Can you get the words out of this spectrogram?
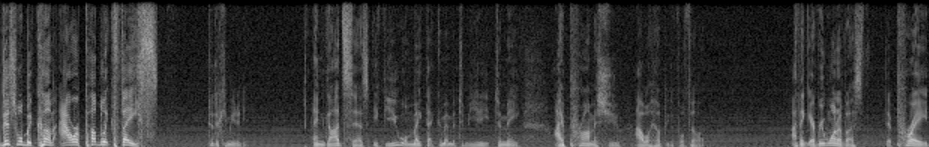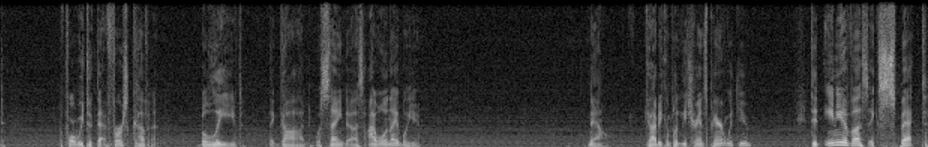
This will become our public face to the community. And God says, if you will make that commitment to me, to me, I promise you I will help you to fulfill it. I think every one of us that prayed before we took that first covenant, believed that God was saying to us, I will enable you. Now, can I be completely transparent with you? Did any of us expect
